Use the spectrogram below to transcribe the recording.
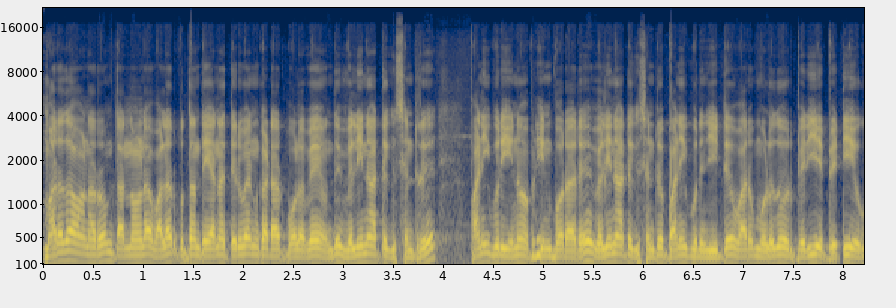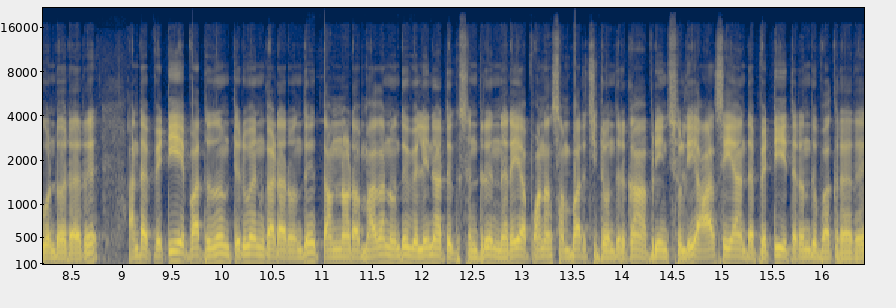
மருதவானரும் தன்னோட வளர்ப்பு தந்தையான திருவெண்காடார் போலவே வந்து வெளிநாட்டுக்கு சென்று பணிபுரியணும் அப்படின்னு போகிறாரு வெளிநாட்டுக்கு சென்று பணிபுரிஞ்சிட்டு வரும்பொழுது ஒரு பெரிய பெட்டியை கொண்டு வர்றாரு அந்த பெட்டியை பார்த்ததும் திருவெண்காடார் வந்து தன்னோட மகன் வந்து வெளிநாட்டுக்கு சென்று நிறையா பணம் சம்பாரிச்சிட்டு வந்திருக்கான் அப்படின்னு சொல்லி ஆசையாக அந்த பெட்டியை திறந்து பார்க்குறாரு.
